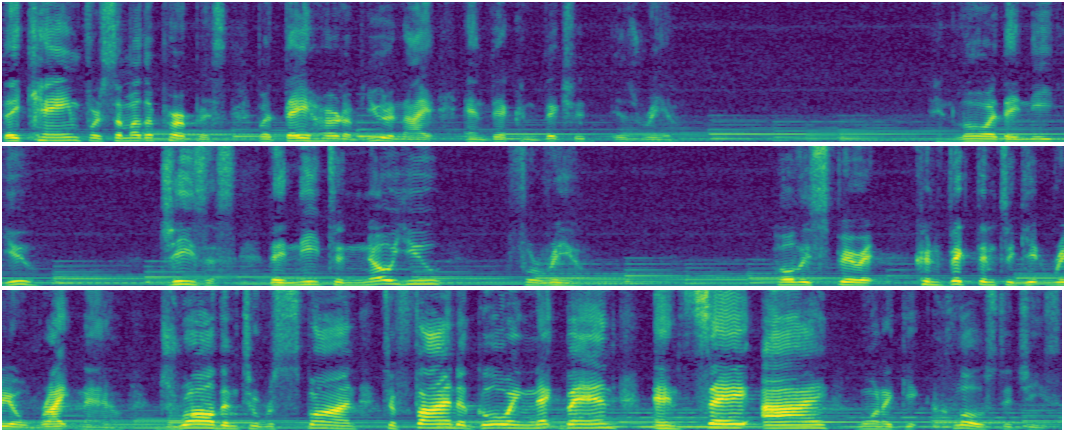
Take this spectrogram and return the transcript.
They came for some other purpose, but they heard of you tonight and their conviction is real. And Lord, they need you. Jesus, they need to know you for real. Holy Spirit, convict them to get real right now. Draw them to respond, to find a glowing neckband and say, I want to get close to Jesus.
